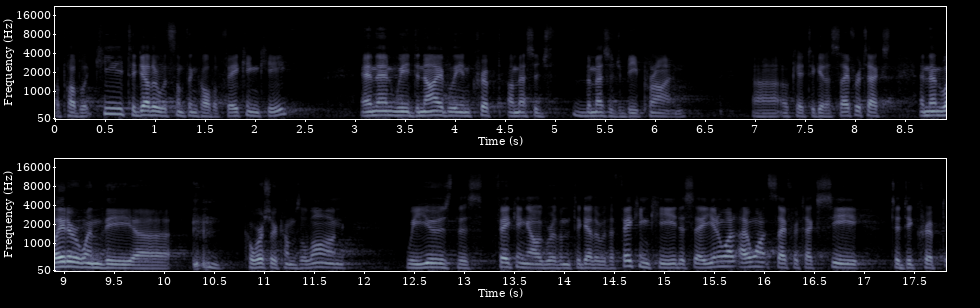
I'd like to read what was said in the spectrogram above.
a public key together with something called a faking key. And then we deniably encrypt a message, the message B prime, uh, okay, to get a ciphertext. And then later when the uh, coercer comes along, we use this faking algorithm together with a faking key to say, you know what, I want ciphertext C to decrypt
